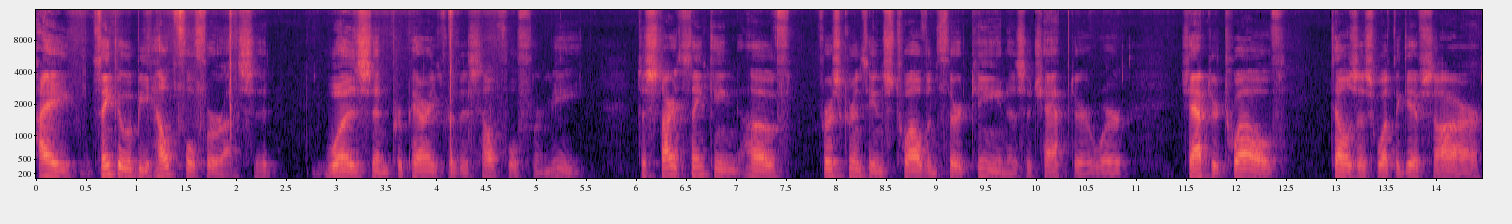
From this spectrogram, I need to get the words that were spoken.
I think it would be helpful for us, it was in preparing for this helpful for me, to start thinking of 1 Corinthians 12 and 13 as a chapter where chapter 12 tells us what the gifts are,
